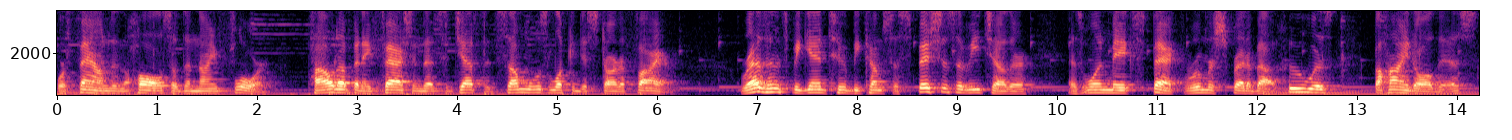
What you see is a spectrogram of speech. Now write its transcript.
were found in the halls of the ninth floor, piled up in a fashion that suggested someone was looking to start a fire. Residents began to become suspicious of each other, as one may expect. Rumors spread about who was behind all this.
